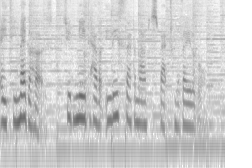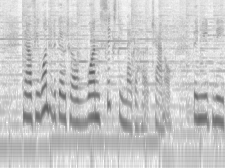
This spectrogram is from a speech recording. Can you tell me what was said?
80 megahertz. So you'd need to have at least that amount of spectrum available. Now, if you wanted to go to a 160 megahertz channel, then you'd need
